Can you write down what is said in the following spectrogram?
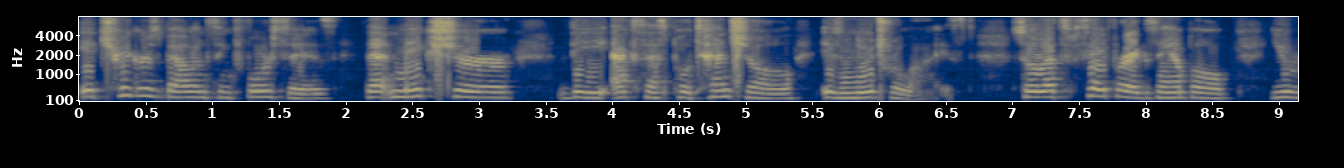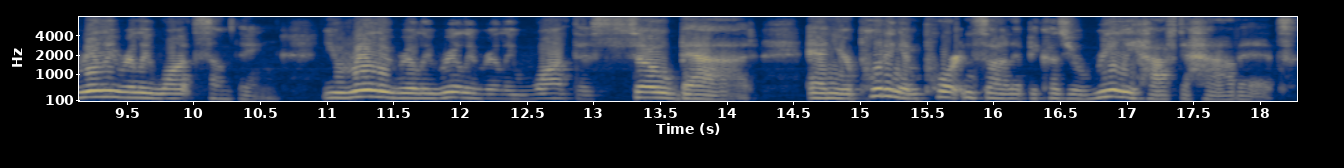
it triggers balancing forces that make sure the excess potential is neutralized. So let's say, for example, you really, really want something. You really, really, really, really want this so bad, and you're putting importance on it because you really have to have it.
